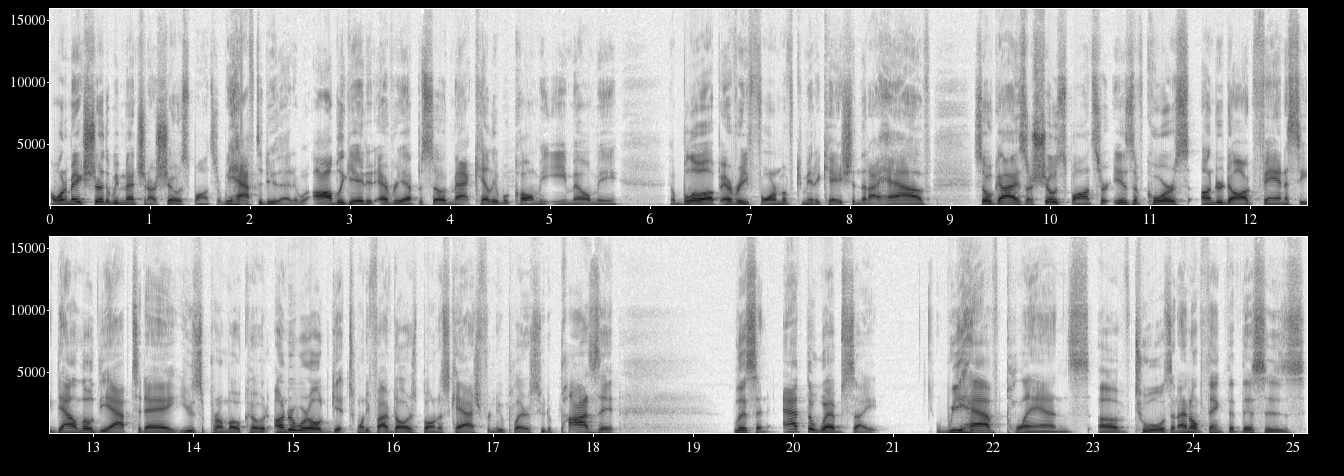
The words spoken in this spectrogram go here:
I want to make sure that we mention our show sponsor. We have to do that. We're obligated every episode. Matt Kelly will call me, email me. He'll blow up every form of communication that I have. So, guys, our show sponsor is, of course, Underdog Fantasy. Download the app today. Use the promo code Underworld. Get $25 bonus cash for new players who deposit. Listen, at the website, we have plans of tools, and I don't think that this is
